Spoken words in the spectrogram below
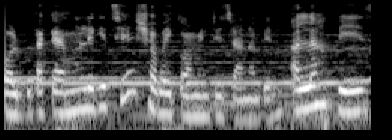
গল্পটা কেমন লেগেছে, সবাই কমেন্টে জানাবেন। আল্লাহ হাফিজ।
